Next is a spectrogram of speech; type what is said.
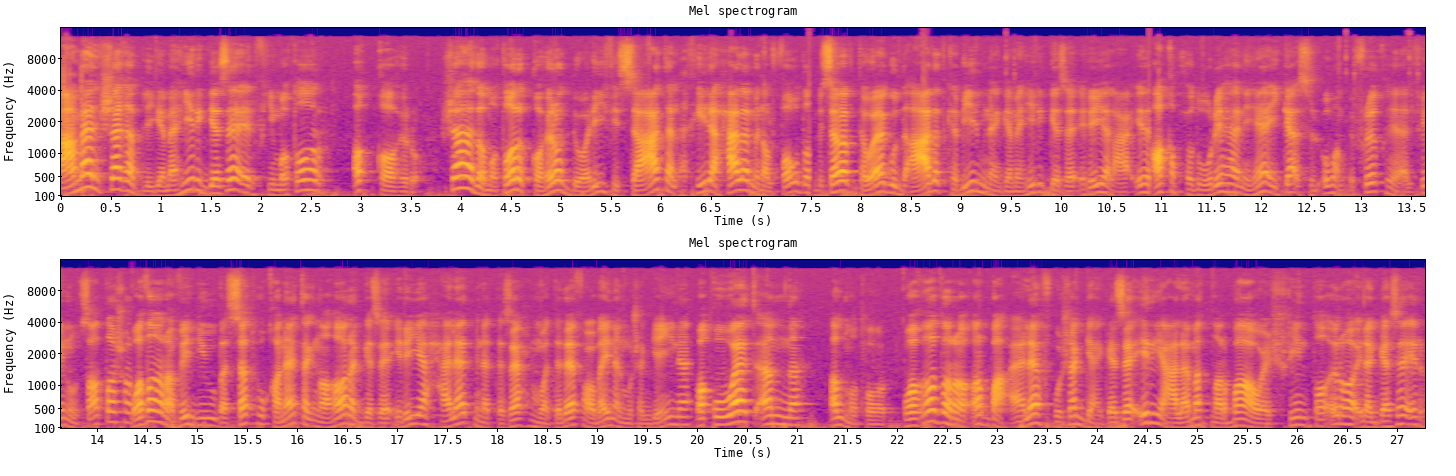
أعمال شغب لجماهير الجزائر في مطار القاهرة. شهد مطار القاهرة الدولي في الساعات الأخيرة حالة من الفوضى بسبب تواجد عدد كبير من الجماهير الجزائرية العائدة عقب حضورها نهائي كأس الأمم إفريقيا 2019 وظهر فيديو بثته قناة النهار الجزائرية حالات من التزاحم والتدافع بين المشجعين وقوات أمن المطار. وغادر 4000 مشجع جزائري على متن 24 طائرة إلى الجزائر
